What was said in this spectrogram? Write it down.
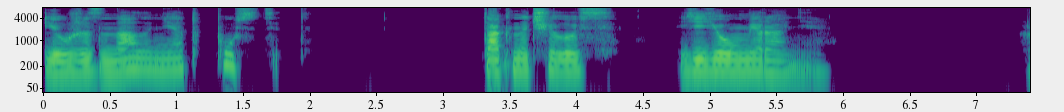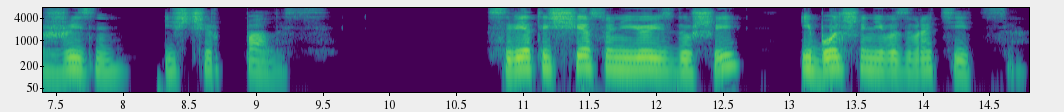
и уже знала, не отпустит. Так началось ее умирание. Жизнь исчерпалась. Свет исчез у нее из души и больше не возвратится.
